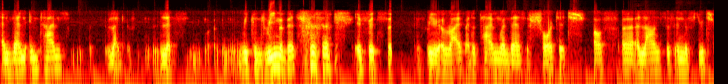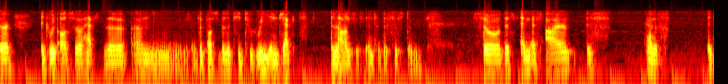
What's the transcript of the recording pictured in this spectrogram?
and then in times like let's we can dream a bit if it's uh, if we arrive at a time when there's a shortage of uh, allowances in the future it would also have the um, the possibility to re-inject allowances into the system so this MSR is kind of it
